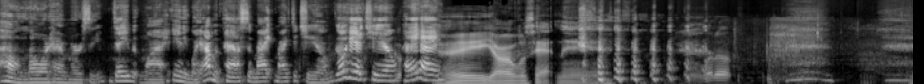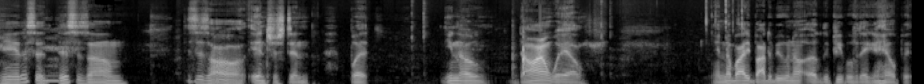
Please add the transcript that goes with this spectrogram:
Oh Lord have mercy. David why? Anyway, I'm gonna pass the mic mic to chill. Go ahead, chill. Hey, hey. Hey y'all, what's happening? what up? Yeah, this is this is um this is all interesting, but you know darn well, and nobody about to be with no ugly people if they can help it.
